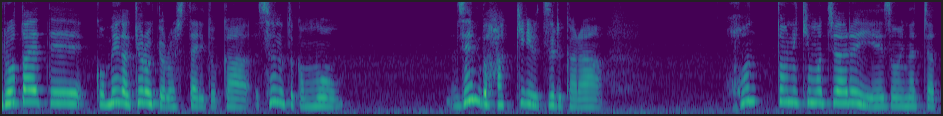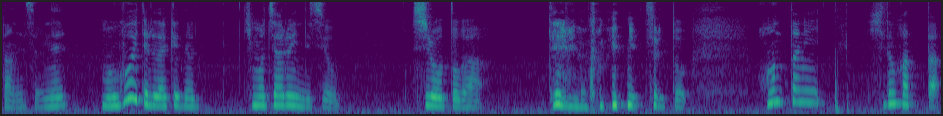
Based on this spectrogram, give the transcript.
ろたえてこう目がキョロキョロしたりとかそういうのとかも全部はっきり映るから本当に気持ち悪い映像になっちゃったんですよね。もう動いてるだけで気持ち悪いんですよ。素人がテレビの画面に映ると。本当にひどかった。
